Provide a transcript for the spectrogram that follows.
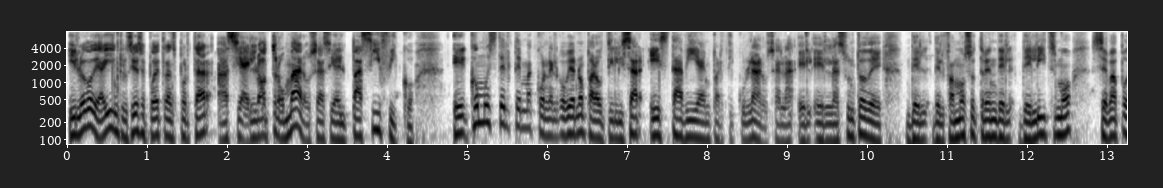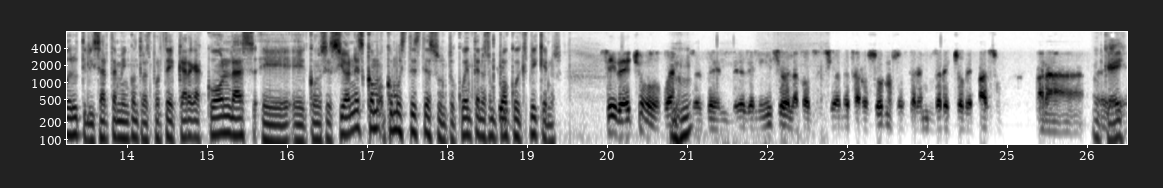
y luego de ahí inclusive se puede transportar hacia el otro mar, o sea, hacia el Pacífico. Eh, ¿Cómo está el tema con el gobierno para utilizar esta vía en particular? O sea, la, el, el, asunto de, del, del, famoso tren del, del Istmo se va a poder utilizar también con transporte de carga con las eh, eh, concesiones. ¿Cómo, ¿Cómo está este asunto? Cuéntenos un poco, explíquenos. Sí, de hecho, bueno, uh -huh. desde, el, desde, el, inicio de la concesión de Ferrosur nosotros tenemos derecho de paso para okay. eh,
